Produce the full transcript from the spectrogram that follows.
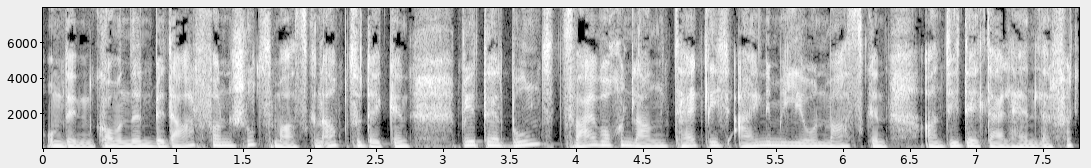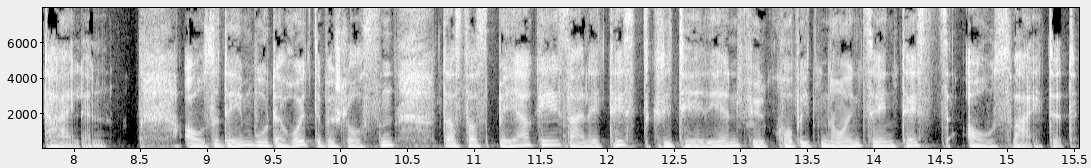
Um den kommenden Bedarf an Schutzmasken abzudecken, wird der Bund zwei Wochen lang täglich eine Million Masken an die Detailhändler verteilen. Außerdem wurde heute beschlossen, dass das BAG seine Testkriterien für Covid-19-Tests ausweitet.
